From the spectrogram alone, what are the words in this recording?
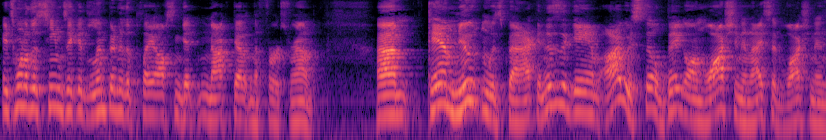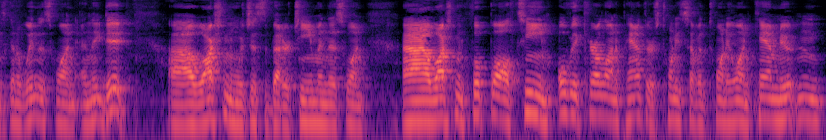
It's one of those teams that could limp into the playoffs and get knocked out in the first round. Um, Cam Newton was back, and this is a game I was still big on Washington. I said Washington's going to win this one, and they did. Uh, Washington was just a better team in this one. Uh, Washington football team over the Carolina Panthers 27-21. Cam Newton,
